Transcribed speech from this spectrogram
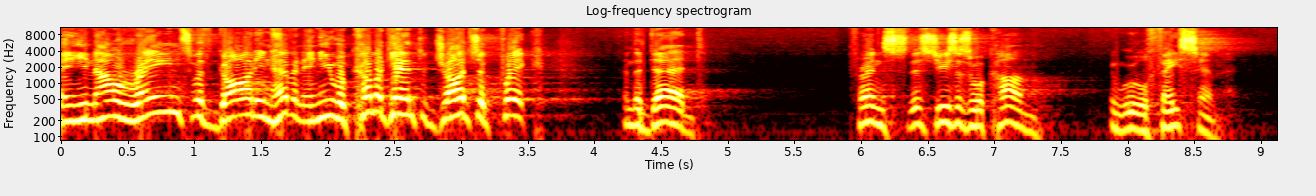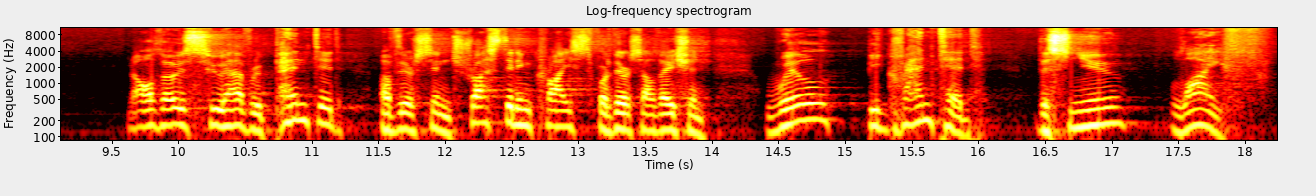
And He now reigns with God in heaven. And He will come again to judge the quick and the dead. Friends, this Jesus will come and we will face Him. And all those who have repented of their sin, trusted in Christ for their salvation, will be granted this new life.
